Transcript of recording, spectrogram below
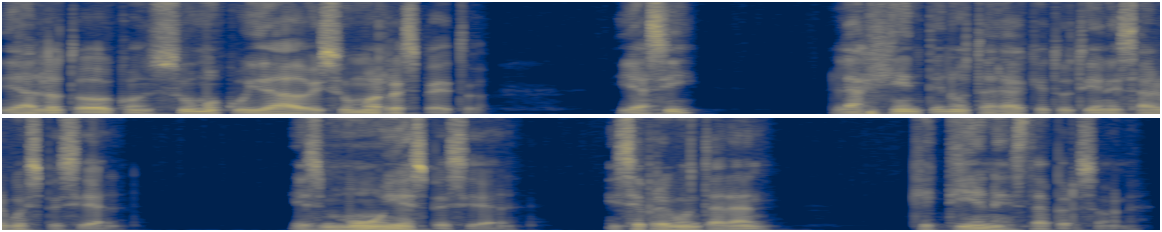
y hazlo todo con sumo cuidado y sumo respeto. Y así, la gente notará que tú tienes algo especial. Es muy especial. Y se preguntarán, ¿qué tiene esta persona?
